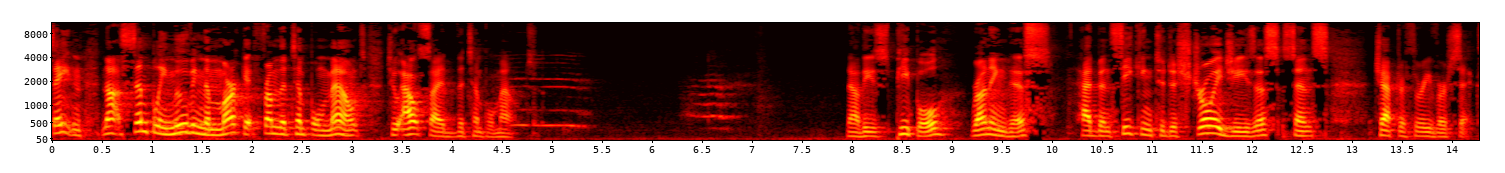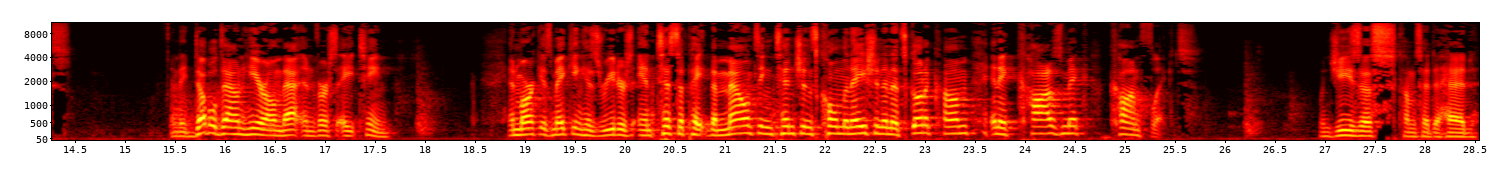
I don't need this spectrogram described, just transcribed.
Satan, not simply moving the market from the Temple Mount to outside the Temple Mount. Now, these people running this had been seeking to destroy Jesus since chapter 3, verse 6. And they double down here on that in verse 18. And Mark is making his readers anticipate the mounting tension's culmination, and it's going to come in a cosmic conflict when Jesus comes head to head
